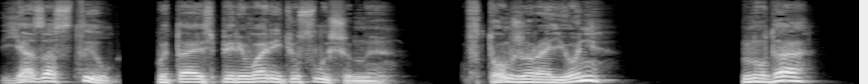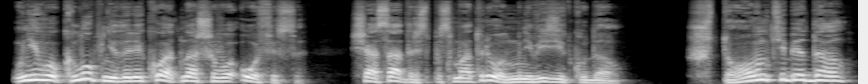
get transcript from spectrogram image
Я застыл, пытаясь переварить услышанное. В том же районе? Ну да. У него клуб недалеко от нашего офиса. Сейчас адрес посмотрю, он мне визитку дал. Что он тебе дал?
